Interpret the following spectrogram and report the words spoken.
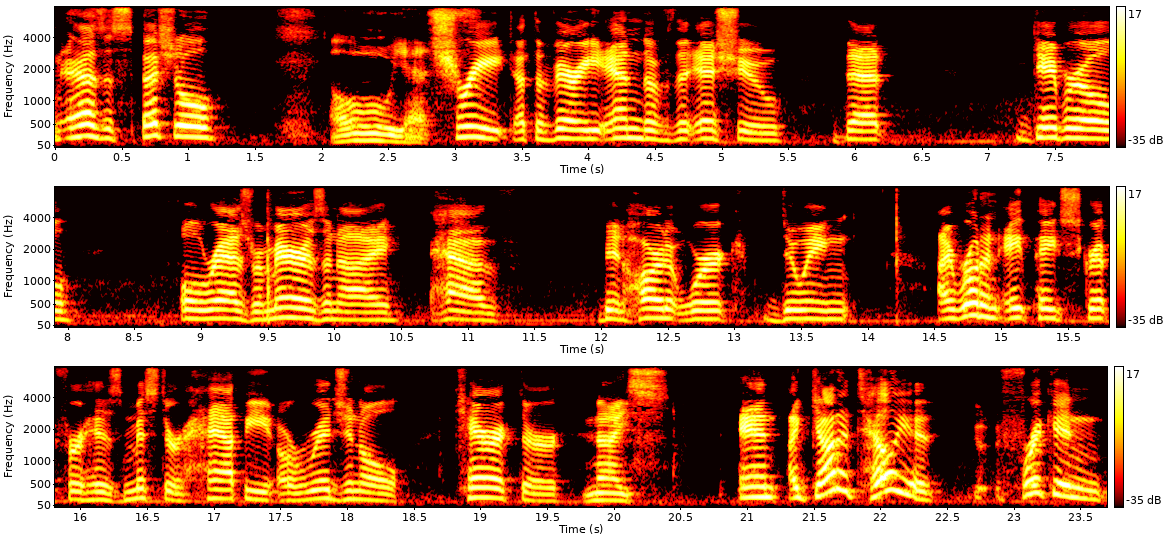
it has a special oh yes. treat at the very end of the issue that Gabriel Olraz Ramirez and I have been hard at work doing. I wrote an eight page script for his Mr. Happy original character. Nice. And I gotta tell you, freaking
